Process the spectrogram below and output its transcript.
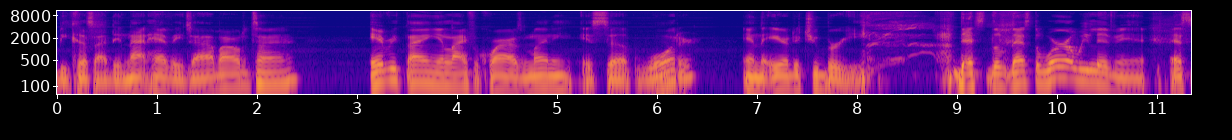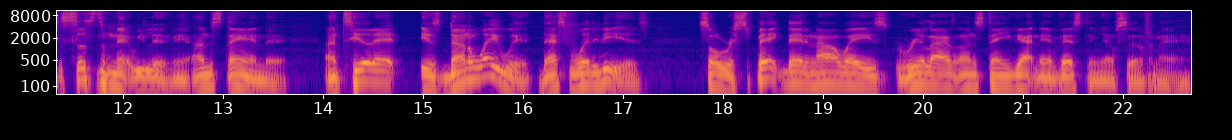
because I did not have a job all the time. Everything in life requires money except water and the air that you breathe. that's the that's the world we live in. That's the system that we live in. Understand that. Until that is done away with, that's what it is. So respect that and always realize understand you got to invest in yourself, man.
